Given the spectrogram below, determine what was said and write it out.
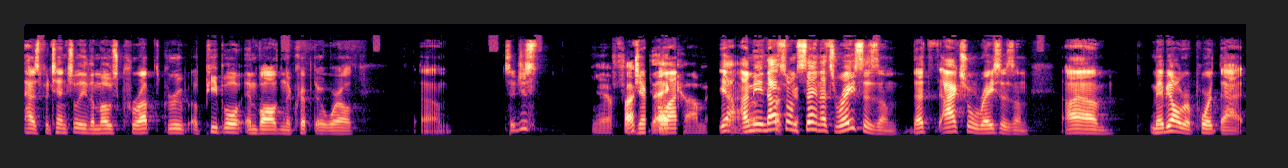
has potentially the most corrupt group of people involved in the crypto world. Um, so just Yeah, fuck that comment. yeah, I mean that's what I'm saying. That's racism. That's actual racism. Um, maybe I'll report that.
